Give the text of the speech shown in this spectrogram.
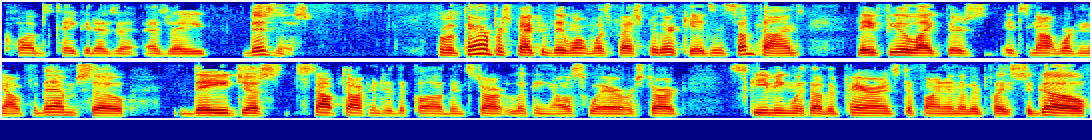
clubs take it as a as a business. From a parent perspective, they want what's best for their kids and sometimes they feel like there's it's not working out for them, so they just stop talking to the club and start looking elsewhere or start scheming with other parents to find another place to go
